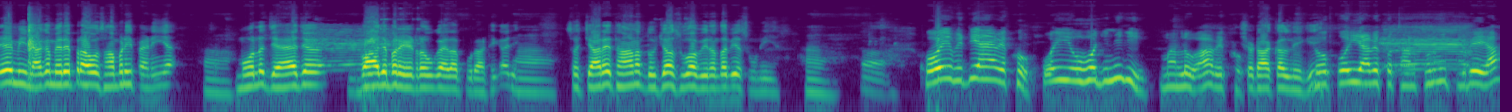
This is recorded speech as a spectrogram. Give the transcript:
ਇਹ ਮਹੀਨਾ ਕਿ ਮੇਰੇ ਭਰਾਓ ਸਾਹਮਣੇ ਪੈਣੀ ਆ। ਮੁੱਲ ਜਾਇਜ਼ ਵਾਜਬ ਰੇਟ ਰਹੂਗਾ ਇਹਦਾ ਪੂਰਾ ਠੀਕ ਆ ਜੀ? ਸੋ ਚਾਰੇ ਥਾਣ ਦੂਜਾ ਸੂਆ ਵੀਰਾਂ ਦਾ ਵੀ ਸੋਹਣੀ ਆ। ਹਾਂ। ਹਾਂ। ਕੋਈ ਵਿਧੀ ਐ ਵੇਖੋ ਕੋਈ ਉਹੋ ਜਿਹੀ ਨੀ ਗੀ ਮੰਨ ਲਓ ਆ ਵੇਖੋ। ਛਟਾਕਲ ਨਹੀਂ ਗੀ। ਲੋ ਕੋਈ ਆ ਵੇਖੋ ਥਣ ਥੁਣ ਵੀ ਪੂਰੇ ਆ।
